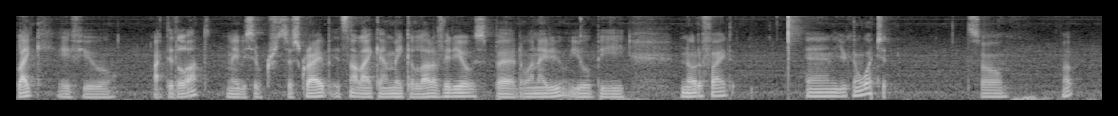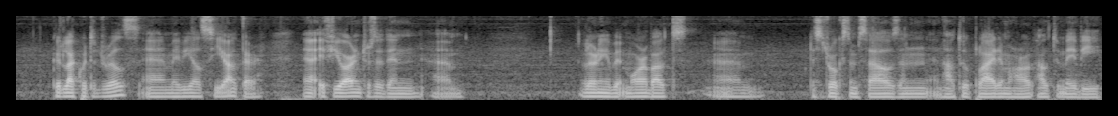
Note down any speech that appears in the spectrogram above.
like, if you liked it a lot, maybe subscribe. It's not like I make a lot of videos, but when I do, you'll be notified and you can watch it. So, well, good luck with the drills and maybe I'll see you out there. Uh, if you are interested in um, learning a bit more about um, the strokes themselves and, and how to apply them or how to maybe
